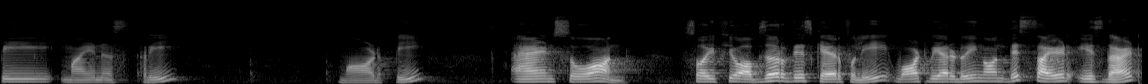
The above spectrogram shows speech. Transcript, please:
p minus 3 mod p and so on. So, if you observe this carefully what we are doing on this side is that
